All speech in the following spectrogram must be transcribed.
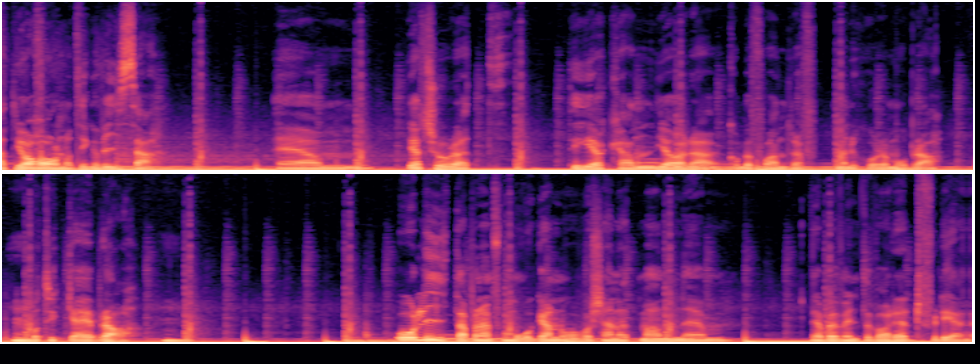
att jag har någonting att visa. Ehm, jag tror att det jag kan göra kommer få andra människor att må bra Mm. och tycka är bra. Mm. Och lita på den förmågan och känna att man, ehm, jag behöver inte vara rädd för det.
